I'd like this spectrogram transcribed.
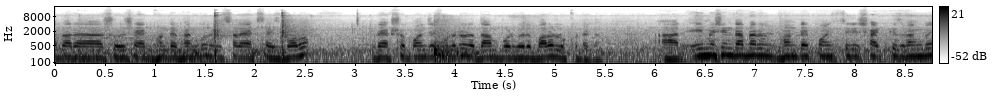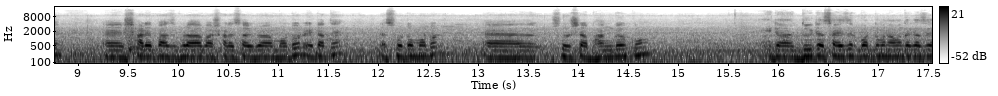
আপনার সরিষা এক ঘন্টায় ভাঙবো, এছাড়া এক সাইজ বড়। ওটা একশো পঞ্চাশ মোটর ওটার দাম পড়বে হলো বারো লক্ষ টাকা। আর এই মেশিনটা আপনার ঘন্টায় পঞ্চাশ থেকে ষাট কেজি ভাঙবে সাড়ে পাঁচ ঘোড়া বা সাড়ে ছয় ঘোড়া মোটর এটাতে, এটা ছোটো মোটর সরিষা ভাঙবেও কম। এটা দুইটা সাইজের বর্তমানে আমাদের কাছে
